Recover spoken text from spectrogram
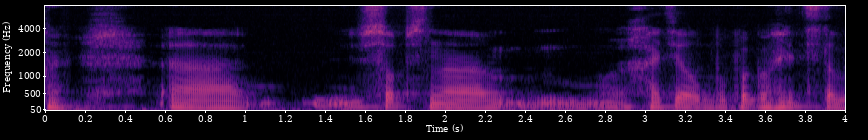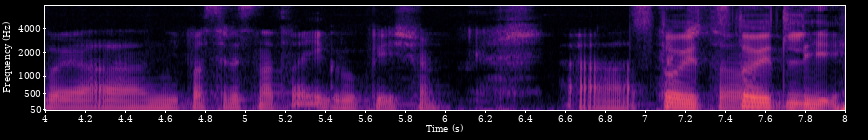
А, собственно, хотел бы поговорить с тобой о непосредственно о твоей группе еще. А, стоит, что... стоит ли?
